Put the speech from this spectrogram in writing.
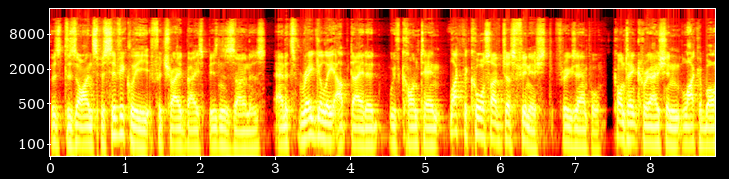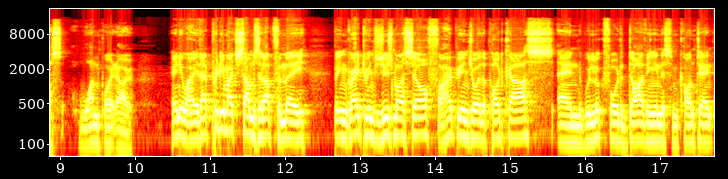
that's designed specifically for trade based business owners and it's regularly updated with content like the course I've just finished, for example, content creation like a boss 1.0. Anyway, that pretty much sums it up for me. Been great to introduce myself. I hope you enjoy the podcast and we look forward to diving into some content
